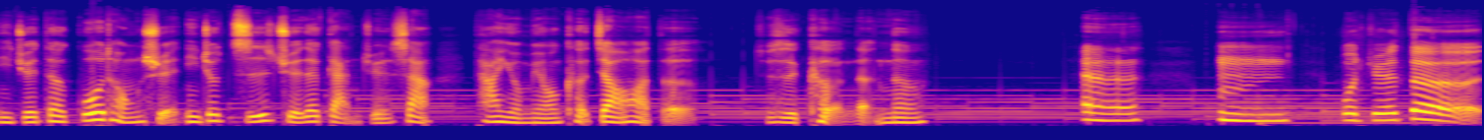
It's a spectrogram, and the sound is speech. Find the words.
你觉得郭同学，你就直觉的感觉上，他有没有可教化的，就是可能呢？呃，嗯，我觉得，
